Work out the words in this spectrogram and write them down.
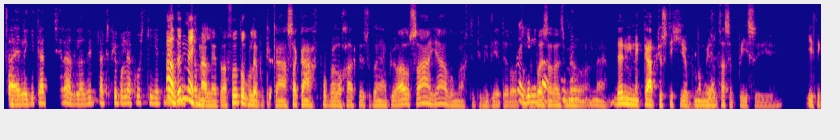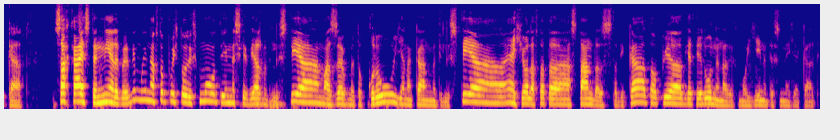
Θα έλεγε κάτι σειρά. Δηλαδή, εντάξει, πιο πολύ ακούστηκε γιατί. Α, δεν είναι έχει σειρά να λέει το. Αυτό το βλέπω και κάνα, σαν κάνα φοβερό χαρακτηριστικό για να πει ο άλλος. Α, για να δούμε αυτή την ιδιαιτερότητα. Ναι, ότι γενικά, μπορείς να τα αυτό δεις με- ναι. Δεν είναι κάποιο στοιχείο που νομίζω ότι θα σε πείσει ειδικά. Σαν χάες ταινία, ρε παιδί μου, είναι αυτό που έχει το ρυθμό ότι είναι σχεδιάζουμε τη ληστεία, μαζεύουμε το κρού για να κάνουμε τη ληστεία. Έχει όλα αυτά τα στάνταρ συστατικά τα οποία διατηρούν ένα ρυθμό, γίνεται συνέχεια κάτι.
